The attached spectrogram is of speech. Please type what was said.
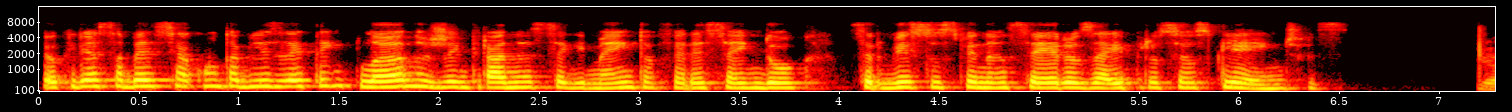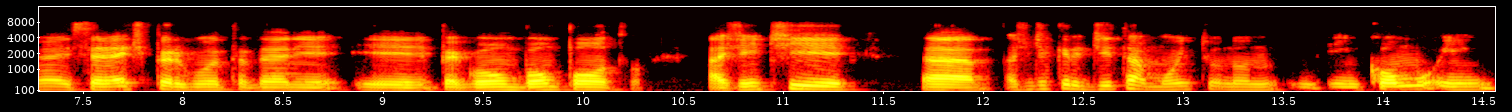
Eu queria saber se a Contabilizei tem planos de entrar nesse segmento, oferecendo serviços financeiros aí para os seus clientes. É, excelente pergunta, Dani, e pegou um bom ponto. A gente, uh, a gente acredita muito no, em como em,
